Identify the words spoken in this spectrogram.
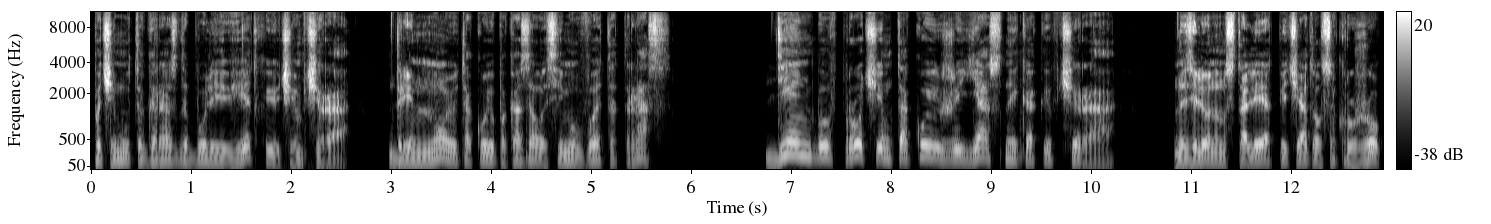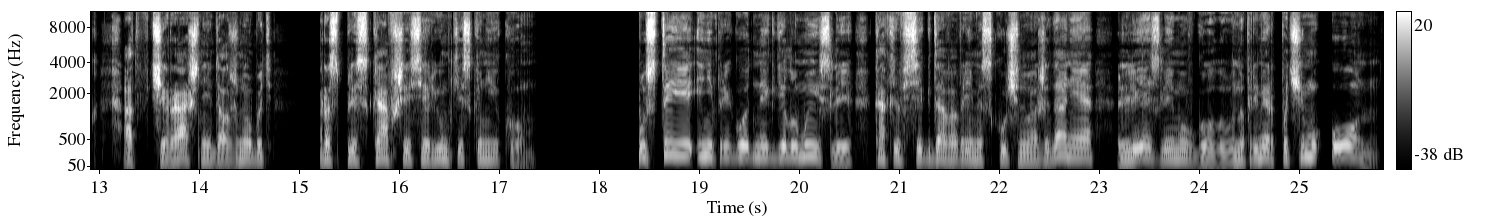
почему-то гораздо более ветхою, чем вчера. Дрянною такую показалось ему в этот раз. День был, впрочем, такой же ясный, как и вчера. На зеленом столе отпечатался кружок от вчерашней, должно быть, расплескавшейся рюмки с коньяком. Пустые и непригодные к делу мысли, как и всегда во время скучного ожидания, лезли ему в голову. Например, почему он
